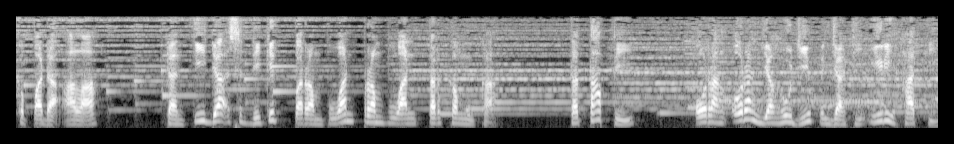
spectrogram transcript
kepada Allah dan tidak sedikit perempuan-perempuan terkemuka. Tetapi orang-orang Yahudi menjadi iri hati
